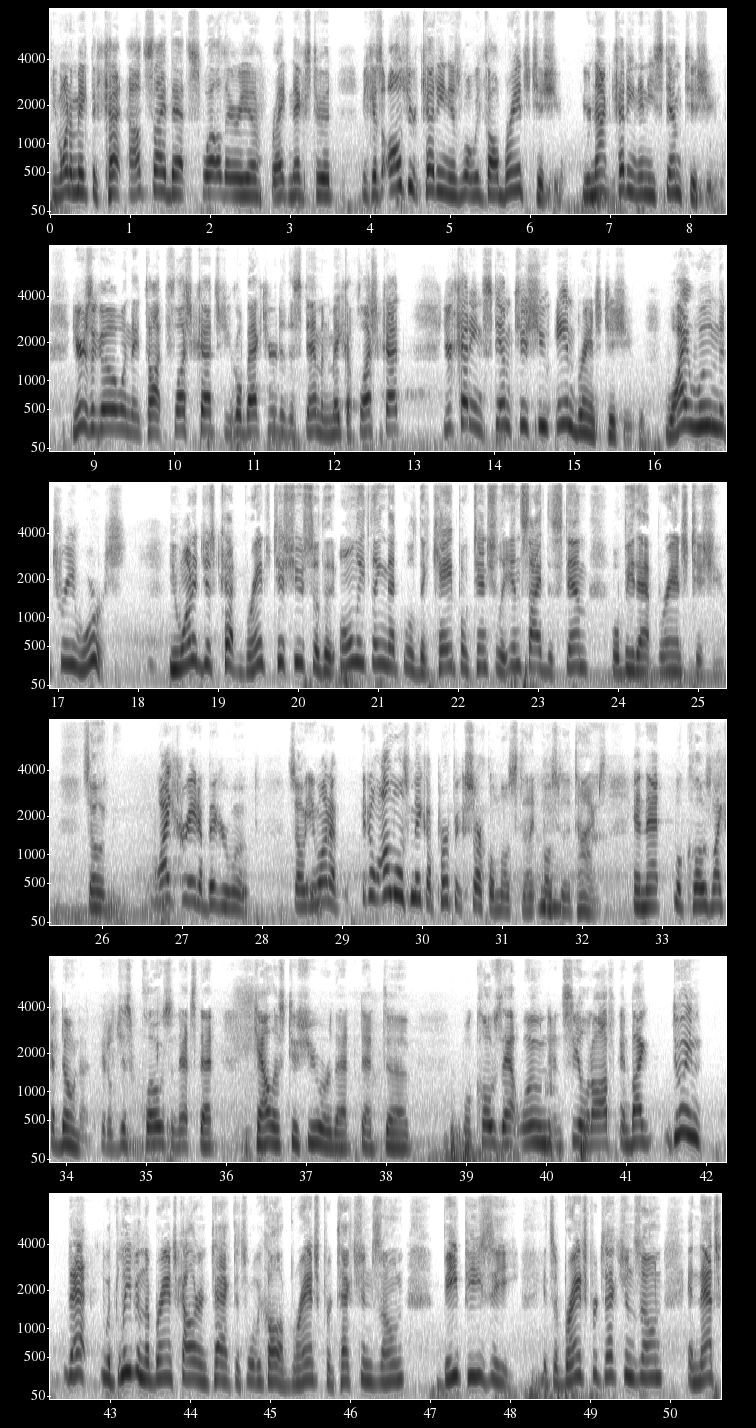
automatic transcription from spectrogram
You want to make the cut outside that swelled area right next to it because all you're cutting is what we call branch tissue. You're not cutting any stem tissue. Years ago when they taught flush cuts, you go back here to the stem and make a flush cut. You're cutting stem tissue and branch tissue. Why wound the tree worse? You want to just cut branch tissue so the only thing that will decay potentially inside the stem will be that branch tissue. So why create a bigger wound? So you want to, it'll almost make a perfect circle most of the, most of the times. And that will close like a donut. It'll just close and that's that callus tissue or that, that uh, will close that wound and seal it off. And by doing that with leaving the branch collar intact, it's what we call a branch protection zone, BPZ. It's a branch protection zone, and that's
